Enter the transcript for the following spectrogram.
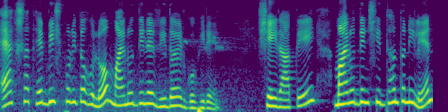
একসাথে বিস্ফোরিত হলো মাইনুদ্দিনের হৃদয়ের গভীরে। সেই রাতেই মাইনুদ্দিন সিদ্ধান্ত নিলেন,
